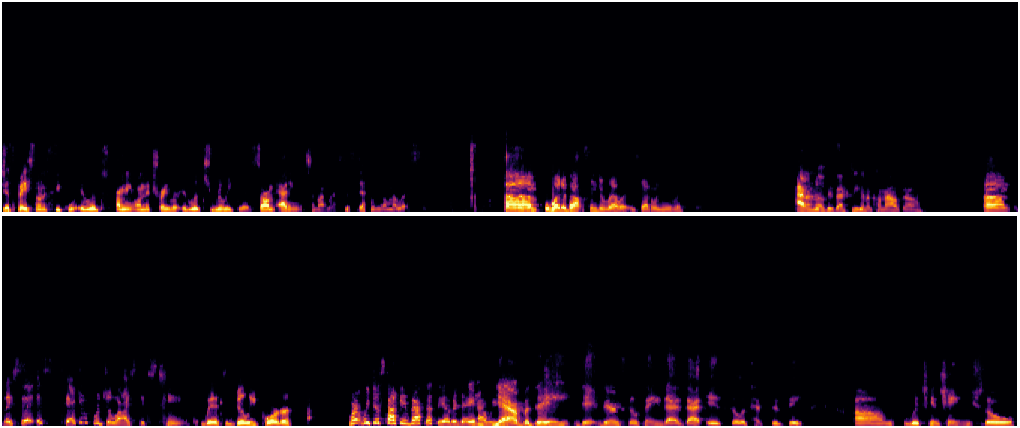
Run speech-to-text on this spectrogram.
just based on a sequel, it looks. I mean, on the trailer, it looks really good. So I'm adding it to my list. It's definitely on my list. Um, what about Cinderella? Is that on your list? I don't know if it's actually going to come out though. Um, they said it's scheduled for July 16th with Billy Porter. Weren't we just talking about that the other day? How we Yeah, but they, they they're still saying that that is still a tentative date, um, which can change. So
